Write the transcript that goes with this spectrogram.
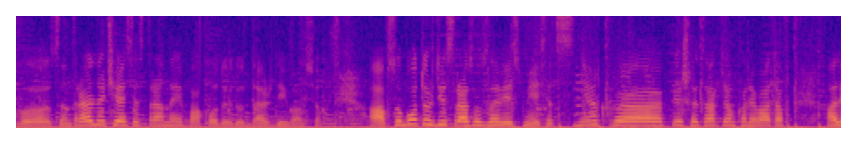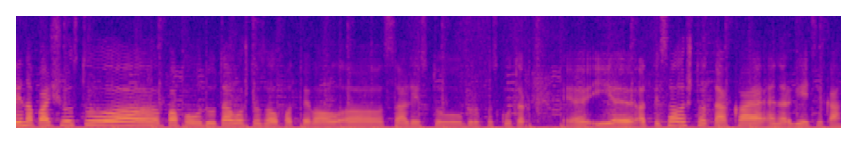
в центральной части страны, походу, идут дожди во все. А в субботу жди сразу за весь месяц снег, э, пишет Артем Колеватов. Алина почувствовала э, по поводу того, что зал подпевал э, солисту группы «Скутер», э, и отписала, что такая энергия энергетика.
